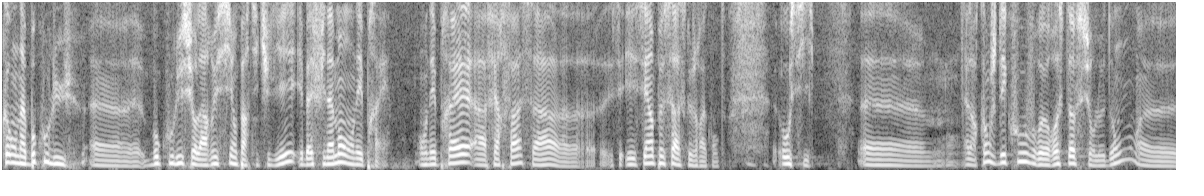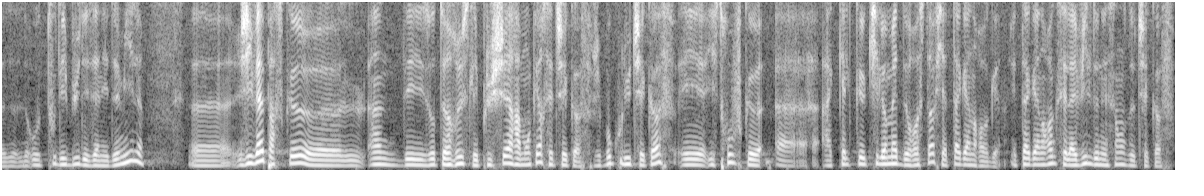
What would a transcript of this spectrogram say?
quand on a beaucoup lu, beaucoup lu sur la Russie en particulier, et eh ben finalement, on est prêt on est prêt à faire face à... et c'est un peu ça ce que je raconte aussi. Euh, alors quand je découvre Rostov sur le Don, euh, au tout début des années 2000, euh, j'y vais parce que un des auteurs russes les plus chers à mon cœur, c'est Tchekhov. J'ai beaucoup lu Tchekhov et il se trouve que à quelques kilomètres de Rostov, il y a Taganrog. Et Taganrog, c'est la ville de naissance de Tchekhov.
